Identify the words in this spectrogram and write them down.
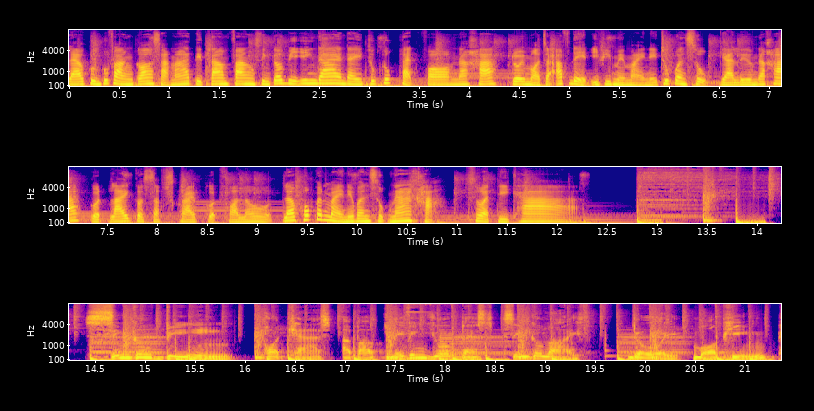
แล้วคุณผู้ฟังก็สามารถติดตามฟัง Single Being ได้ในทุกๆ แพลตฟอร์มนะคะ โดยหมอจะอัปเดต EP ใหม่ๆ ในทุกวันศุกร์อย่าลืมนะคะ กดไลค์กด subscribe กด follow แล้วพบกันใหม่ในวันศุกร์หน้าค่ะ สวัสดีค่ะ Single Being Podcast about living your best single life โดยหมอผิง แพ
